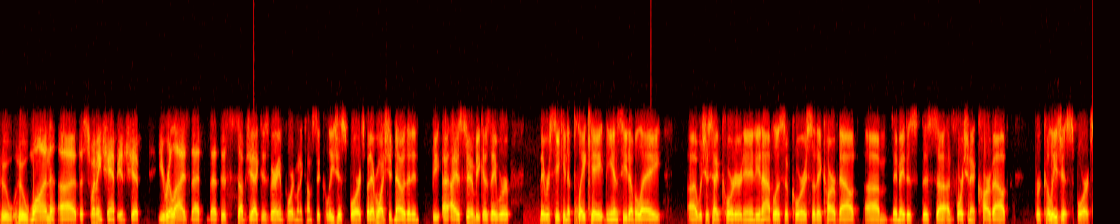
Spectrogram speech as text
who who won uh, the swimming championship, you realize that that this subject is very important when it comes to collegiate sports. But everyone should know that in, I assume because they were they were seeking to placate the NCAA, uh, which is headquartered in Indianapolis, of course. So they carved out, um, they made this this uh, unfortunate carve out for collegiate sports.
